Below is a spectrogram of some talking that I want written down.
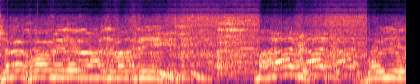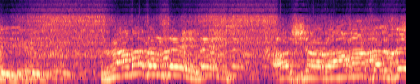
जय हो मेरे राजमंत्री। महाराज बोलिए। रामा दल से। अच्छा रामा दल से।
